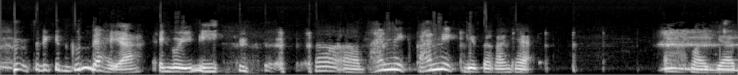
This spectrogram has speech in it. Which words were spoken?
sedikit gundah ya ego ini uh, uh, panik panik gitu kan kayak oh my god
